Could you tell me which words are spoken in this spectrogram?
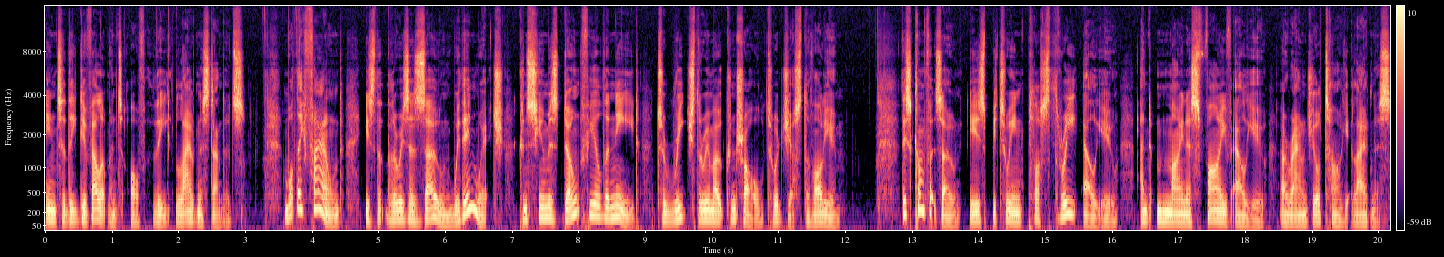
into the development of the loudness standards. And what they found is that there is a zone within which consumers don't feel the need to reach the remote control to adjust the volume. This comfort zone is between plus 3 LU and minus 5 LU around your target loudness,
